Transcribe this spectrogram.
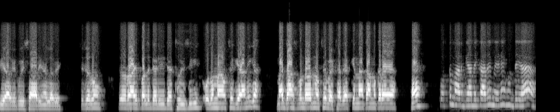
ਵੀ ਆ ਕੇ ਕੋਈ ਸਾਰੀ ਨਾ ਲਵੇ। ਤੇ ਜਦੋਂ ਜਦੋਂ ਰਾਜਪਾਲ ਦੇ ਡੈਡੀ ਦੀ ਡੈਥ ਹੋਈ ਸੀਗੀ ਉਦੋਂ ਮੈਂ ਉੱਥੇ ਗਿਆ ਨਹੀਂਗਾ ਮੈਂ 10-15 ਦਿਨ ਉੱਥੇ ਬੈਠਾ ਰਿਹਾ ਕਿੰਨਾ ਕੰਮ ਕਰਾਇਆ ਹੈ? ਪੁੱਤ ਮਰ ਗਿਆ ਦੇ ਕਾਹਦੇ ਮਿਹਣੇ ਹੁੰਦੇ ਆ?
